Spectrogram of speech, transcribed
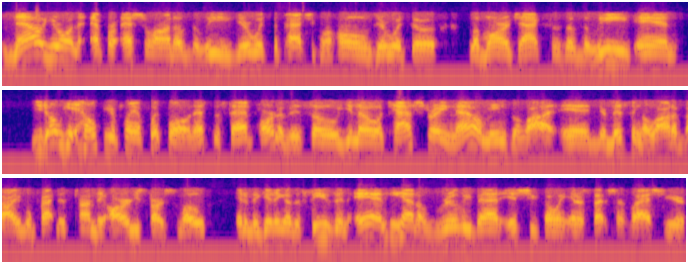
now you're on the upper echelon of the league. You're with the Patrick Mahomes. You're with the Lamar Jacksons of the league, and you don't get healthier playing football. That's the sad part of it. So, you know, a calf strain now means a lot, and you're missing a lot of valuable practice time. They already start slow in the beginning of the season, and he had a really bad issue throwing interceptions last year.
